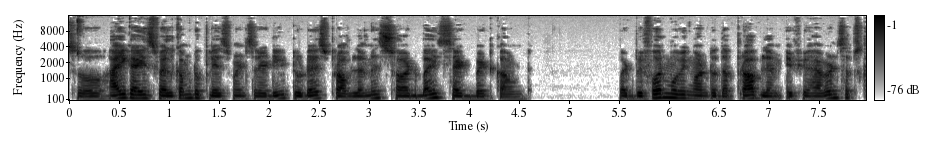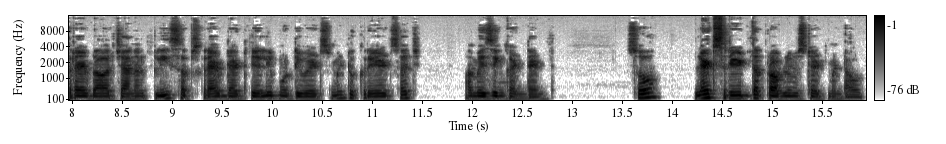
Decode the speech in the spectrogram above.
So hi guys, welcome to Placements Ready. Today's problem is sort by set bit count. But before moving on to the problem, if you haven't subscribed our channel, please subscribe. That really motivates me to create such amazing content. So let's read the problem statement out.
